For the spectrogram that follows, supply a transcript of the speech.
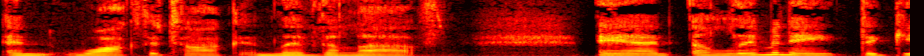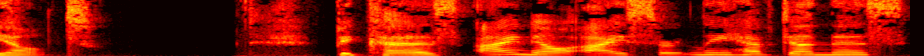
and walk the talk and live the love and eliminate the guilt. Because I know I certainly have done this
